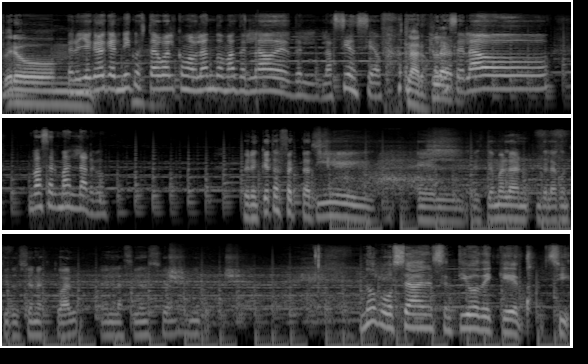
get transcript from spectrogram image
pero. mm, Pero yo creo que el Nico está igual como hablando más del lado de, de la ciencia. Claro. Por Claro. ese lado va a ser más largo. Pero ¿en qué te afecta a ti el, el tema de la, de la constitución actual en la ciencia, Nico? No, pues, o sea, en el sentido de que si,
